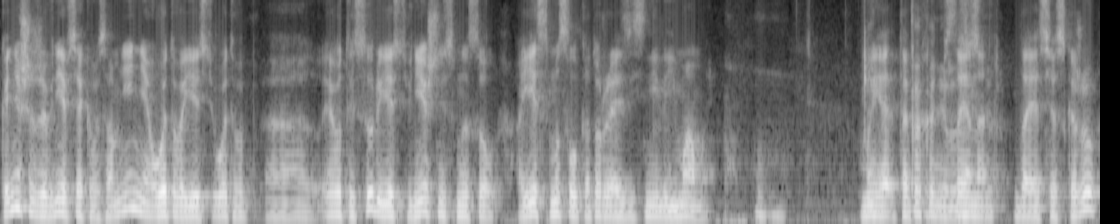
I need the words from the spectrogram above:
Конечно же, вне всякого сомнения, у этого есть, у этого, э, у этой суры есть внешний смысл, а есть смысл, который разъяснили имамы. Мы это Как они постоянно, разъяснили? да, я сейчас скажу,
